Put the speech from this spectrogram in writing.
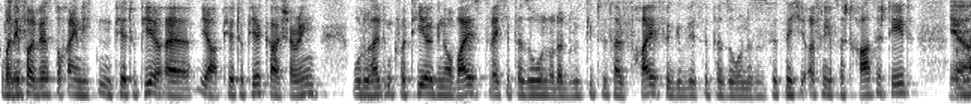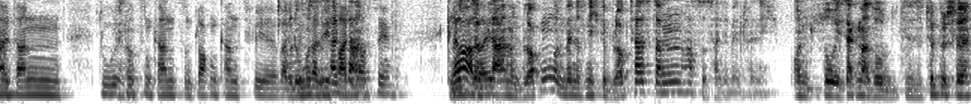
Aber in dem Fall wäre es doch eigentlich ein Peer-to-Peer, äh, ja, Peer-to-Peer-Carsharing, wo du halt im Quartier genau weißt, welche Person oder du gibst es halt frei für gewisse Personen, dass es jetzt nicht öffentlich auf der Straße steht, Ja. sondern halt dann du es nutzen kannst und blocken kannst für du musst es die halt Fahrt in Ostsee. Du musst halt ist- planen und blocken und wenn du es nicht geblockt hast, dann hast du es halt eventuell nicht. Und so, ich sag mal so, dieses typische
